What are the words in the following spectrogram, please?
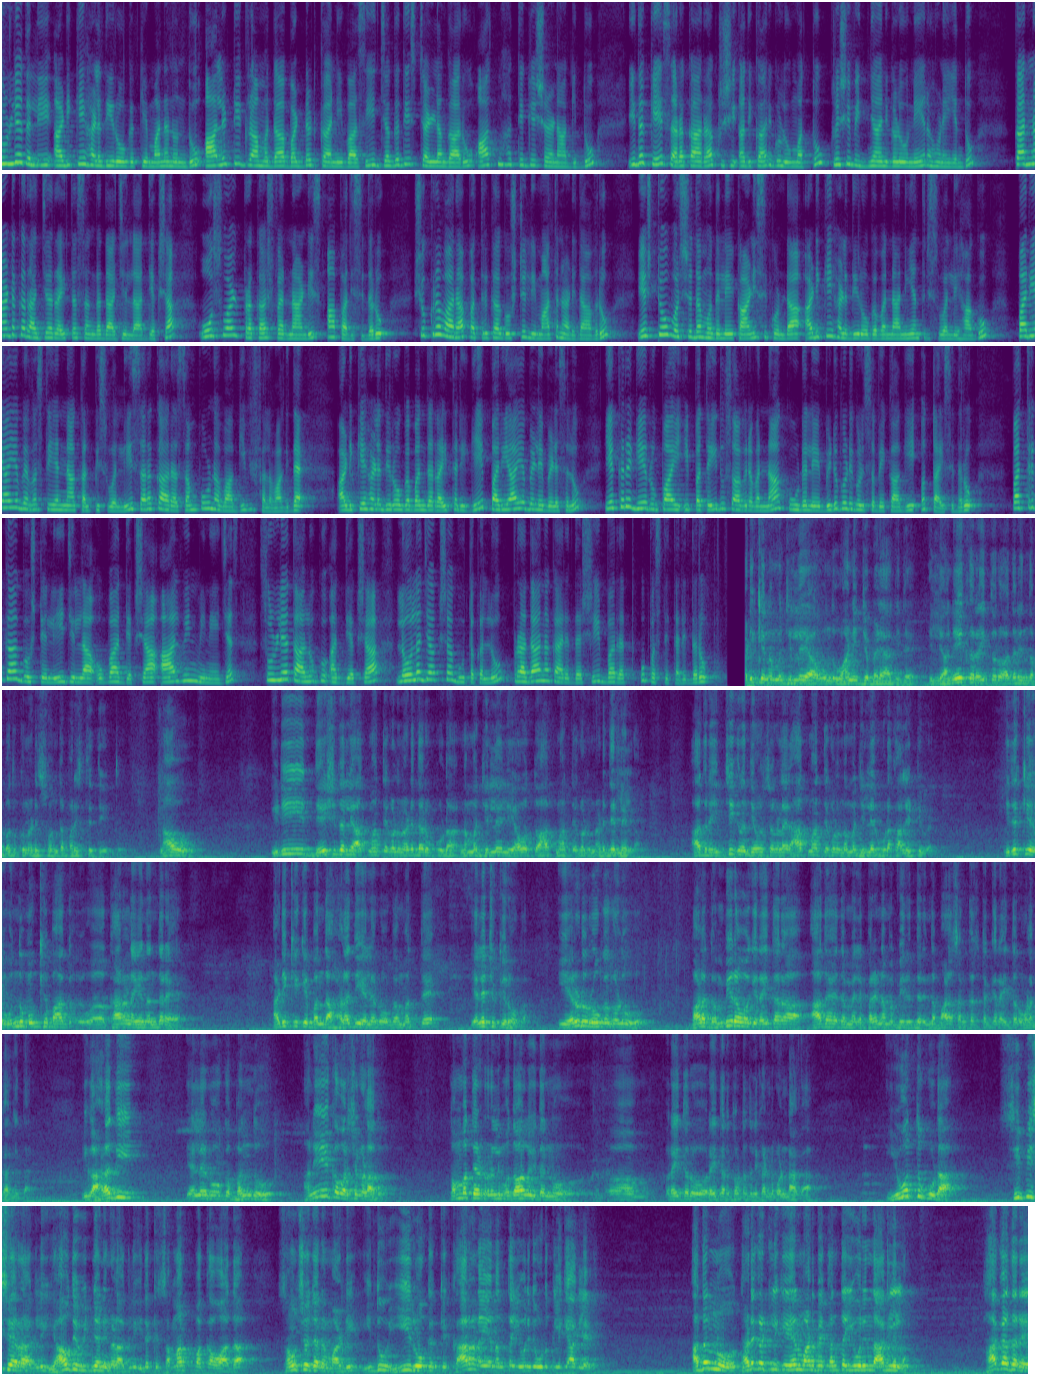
ಸುಳ್ಯದಲ್ಲಿ ಅಡಿಕೆ ಹಳದಿ ರೋಗಕ್ಕೆ ಮನನೊಂದು ಆಲಟ್ಟಿ ಗ್ರಾಮದ ಬಡ್ಡಡ್ಕ ನಿವಾಸಿ ಜಗದೀಶ್ ಚಳ್ಳಂಗಾರು ಆತ್ಮಹತ್ಯೆಗೆ ಶರಣಾಗಿದ್ದು, ಇದಕ್ಕೆ ಸರಕಾರ, ಕೃಷಿ ಅಧಿಕಾರಿಗಳು ಮತ್ತು ಕೃಷಿ ವಿಜ್ಞಾನಿಗಳು ನೇರ ಹೊಣೆ ಎಂದು ಕರ್ನಾಟಕ ರಾಜ್ಯ ರೈತ ಸಂಘದ ಜಿಲ್ಲಾಧ್ಯಕ್ಷ ಓಸ್ವಾಲ್ಡ್ ಪ್ರಕಾಶ್ ಫೆರ್ನಾಂಡಿಸ್ ಆಪಾದಿಸಿದರು. ಶುಕ್ರವಾರ ಪತ್ರಿಕಾಗೋಷ್ಠಿಯಲ್ಲಿ ಮಾತನಾಡಿದ ಅವರು, ಎಷ್ಟೋ ವರ್ಷದ ಮೊದಲೇ ಕಾಣಿಸಿಕೊಂಡ ಅಡಿಕೆ ಹಳದಿ ರೋಗವನ್ನು ನಿಯಂತ್ರಿಸುವಲ್ಲಿ ಹಾಗೂ ಪರ್ಯಾಯ ವ್ಯವಸ್ಥೆಯನ್ನ ಕಲ್ಪಿಸುವಲ್ಲಿ ಸರ್ಕಾರ ಸಂಪೂರ್ಣವಾಗಿ ವಿಫಲವಾಗಿದೆ. ಅಡಿಕೆ ಹಳದಿ ರೋಗ ಬಂದ ರೈತರಿಗೆ ಪರ್ಯಾಯ ಬೆಳೆ ಬೆಳೆಸಲು ಎಕರೆಗೆ ರೂಪಾಯಿ ಇಪ್ಪತ್ತೈದು ಸಾವಿರವನ್ನ ಕೂಡಲೇ ಬಿಡುಗಡೆಗೊಳಿಸಬೇಕಾಗಿ ಒತ್ತಾಯಿಸಿದರು. ಪತ್ರಿಕಾಗೋಷ್ಠಿಯಲ್ಲಿ ಜಿಲ್ಲಾ ಉಪಾಧ್ಯಕ್ಷ ಆಲ್ವಿನ್ ಮಿನೇಜಸ್, ಸುಳ್ಯ ತಾಲೂಕು ಅಧ್ಯಕ್ಷ ಲೋಲಜಾಕ್ಷ ಭೂತಕಲ್ಲು, ಪ್ರಧಾನ ಕಾರ್ಯದರ್ಶಿ ಭರತ್ ಉಪಸ್ಥಿತರಿದ್ದರು. ಅಡಿಕೆ ನಮ್ಮ ಜಿಲ್ಲೆಯ ಒಂದು ವಾಣಿಜ್ಯ ಬೆಳೆ ಇಲ್ಲಿ ಅನೇಕ ರೈತರು ಅದರಿಂದ ಬದುಕು ನಡೆಸುವಂಥ ಪರಿಸ್ಥಿತಿ ಇತ್ತು. ನಾವು ಇಡೀ ದೇಶದಲ್ಲಿ ಆತ್ಮಹತ್ಯೆಗಳು ನಡೆದರೂ ಕೂಡ ನಮ್ಮ ಜಿಲ್ಲೆಯಲ್ಲಿ ಯಾವತ್ತೂ ಆತ್ಮಹತ್ಯೆಗಳು ನಡೆದಿರಲಿಲ್ಲ. ಆದರೆ ಇತ್ತೀಚಿನ ದಿವಸಗಳಲ್ಲಿ ಆತ್ಮಹತ್ಯೆಗಳು ನಮ್ಮ ಜಿಲ್ಲೆಗೆ ಕೂಡ ಕಾಲಿಟ್ಟಿವೆ. ಇದಕ್ಕೆ ಒಂದು ಮುಖ್ಯ ಭಾಗ, ಕಾರಣ ಏನೆಂದರೆ ಅಡಿಕೆಗೆ ಬಂದ ಹಳದಿ ಎಲೆ ರೋಗ ಮತ್ತು ಎಲೆ ಚುಕ್ಕಿ ರೋಗ. ಈ ಎರಡು ರೋಗಗಳು ಭಾಳ ಗಂಭೀರವಾಗಿ ರೈತರ ಆದಾಯದ ಮೇಲೆ ಪರಿಣಾಮ ಬೀರಿದ್ದರಿಂದ ಭಾಳ ಸಂಕಷ್ಟಕ್ಕೆ ರೈತರು ಒಳಗಾಗಿದ್ದಾರೆ. ಈಗ ಹಳದಿ ಎಲೆ ರೋಗ ಬಂದು ಅನೇಕ ವರ್ಷಗಳಾದವು. ತೊಂಬತ್ತೆರಡರಲ್ಲಿ ಮೊದಲು ಇದನ್ನು ರೈತರು, ರೈತರ ತೋಟದಲ್ಲಿ ಕಂಡುಕೊಂಡಾಗ, ಇವತ್ತು ಕೂಡ ಸಿ ಪಿ ಸಿ ಆರ್ ಆಗಲಿ, ಯಾವುದೇ ವಿಜ್ಞಾನಿಗಳಾಗಲಿ ಇದಕ್ಕೆ ಸಮರ್ಪಕವಾದ ಸಂಶೋಧನೆ ಮಾಡಿ, ಇದು ಈ ರೋಗಕ್ಕೆ ಕಾರಣ ಏನಂತ ಇವರಿಗೆ ಹುಡುಕ್ಲಿಕ್ಕೆ ಆಗಲಿಲ್ಲ. ಅದನ್ನು ತಡೆಗಟ್ಟಲಿಕ್ಕೆ ಏನು ಮಾಡಬೇಕಂತ ಇವರಿಂದ ಆಗಲಿಲ್ಲ. ಹಾಗಾದರೆ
